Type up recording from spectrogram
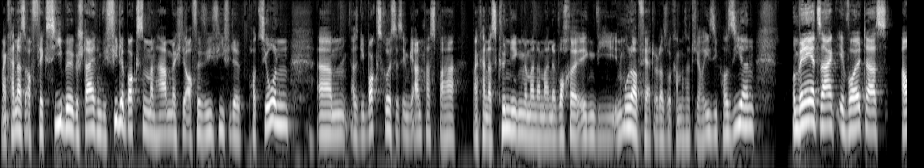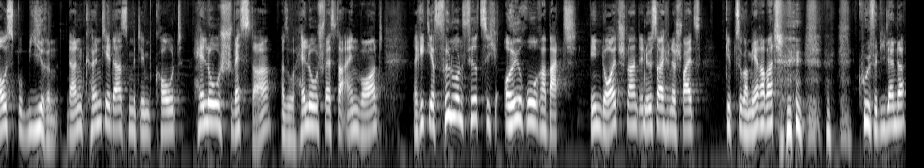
man kann das auch flexibel gestalten, wie viele Boxen man haben möchte, auch für wie, wie viele Portionen. Ähm, also die Boxgröße ist irgendwie anpassbar. Man kann das kündigen, wenn man dann mal eine Woche irgendwie in Urlaub fährt oder so, kann man es natürlich auch easy pausieren. Und wenn ihr jetzt sagt, ihr wollt das ausprobieren, dann könnt ihr das mit dem Code Hello Schwester, also Hello Schwester ein Wort, da kriegt ihr 45 Euro Rabatt in Deutschland, in Österreich und der Schweiz gibt sogar mehr Rabatt. cool für die Länder.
